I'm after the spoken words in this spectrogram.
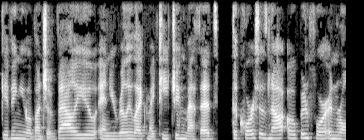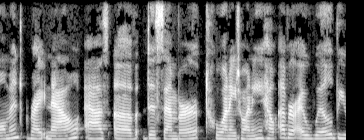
giving you a bunch of value and you really like my teaching methods, the course is not open for enrollment right now as of December 2020. However, I will be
